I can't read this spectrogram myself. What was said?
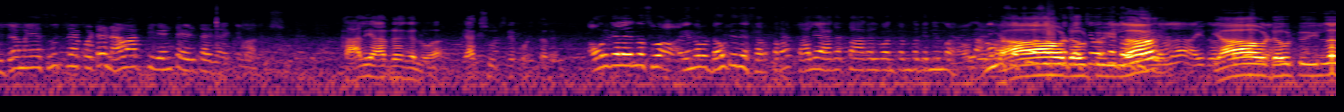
ಸಿದ್ದರಾಮಯ್ಯ ಸೂಚನೆ ಕೊಟ್ಟರೆ ನಾವಾಗ್ತೀವಿ ಅಂತ ಹೇಳ್ತಾ ಇದ್ದಾರೆ ಕೆಲವರು. ಖಾಲಿ ಆದಾಗಲ್ವಾ? ಯಾಕೆ ಸೂಚನೆ ಕೊಡ್ತಾರೆ? ಅವ್ರಿಗೆಲ್ಲ ಏನೋ ಏನಾದ್ರು ಡೌಟ್ ಇದೆ ಸರ್ ತರ ಖಾಲಿ ಆಗತ್ತಾ ಆಗಲ್ವಾ ಅಂತ ಬಗ್ಗೆ ನಿಮ್ಮ ಯಾವ ಡೌಟು ಇಲ್ಲ. ಯಾವ ಡೌಟು ಇಲ್ಲ.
